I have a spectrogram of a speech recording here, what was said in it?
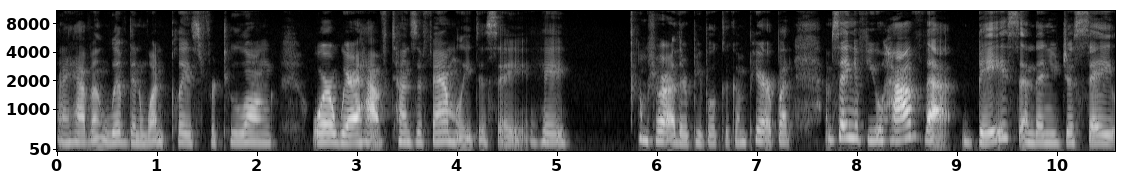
i haven't lived in one place for too long or where i have tons of family to say hey I'm sure other people could compare, but I'm saying if you have that base and then you just say,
